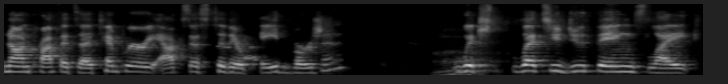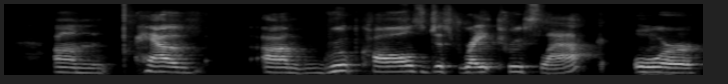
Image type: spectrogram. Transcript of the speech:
nonprofits a temporary access to their paid version, oh. which lets you do things like um, have um, group calls just right through Slack or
